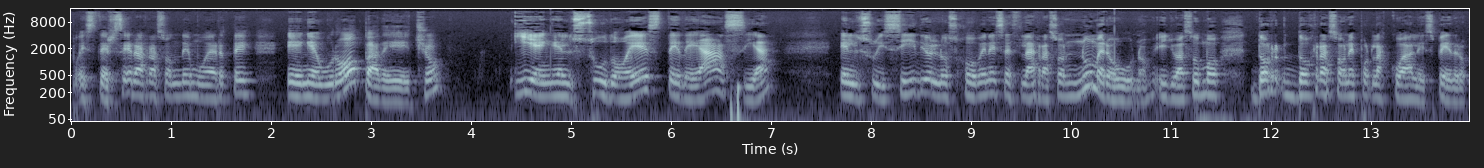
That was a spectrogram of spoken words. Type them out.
pues tercera razón de muerte, en Europa de hecho, y en el sudoeste de Asia, el suicidio en los jóvenes es la razón número uno. Y yo asumo dos, dos razones por las cuales, Pedro.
